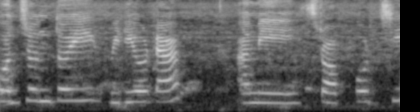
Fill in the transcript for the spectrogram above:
পর্যন্তই ভিডিওটা আমি স্টপ করছি।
